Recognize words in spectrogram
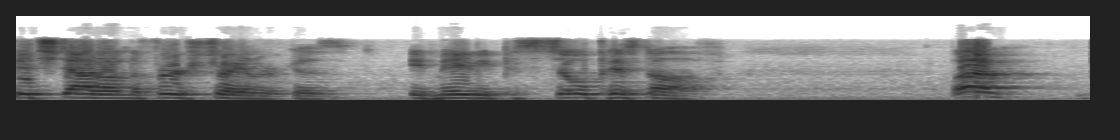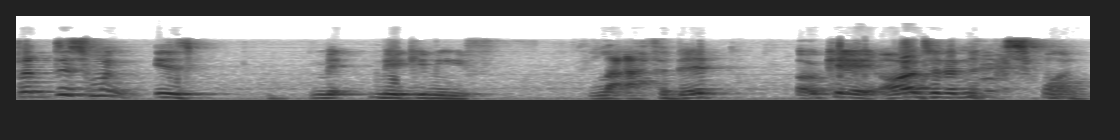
bitched out on the first trailer because it made me so pissed off. But but this one is m- making me laugh a bit. Okay, on to the next one.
